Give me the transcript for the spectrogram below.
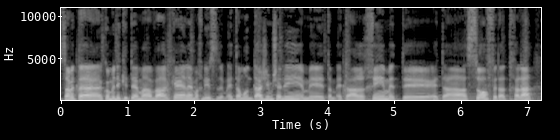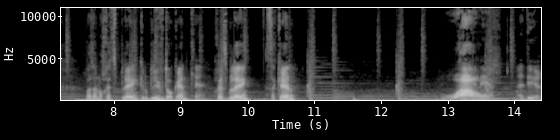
שם את כל מיני קטעי מעבר כאלה, מכניס את המונטאז'ים שלי, הם, את, הערכים, את, אה, את הסוף, את ההתחלה, ואז אני לוחץ פליי, כאילו בלי לבדוק, כן? כן. לוחץ פליי, מסתכל. וואו. אדיר.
